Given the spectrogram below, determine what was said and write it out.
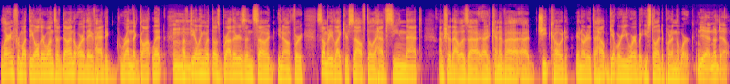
learned from what the older ones have done or they've had to run the gauntlet mm-hmm. of dealing with those brothers. And so, you know, for somebody like yourself to have seen that I'm sure that was a, a kind of a, a, cheat code in order to help get where you were, but you still had to put in the work. Yeah, no doubt.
